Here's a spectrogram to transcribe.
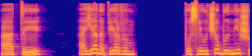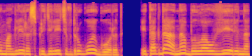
А ты? А я на первом. После учебы Мишу могли распределить в другой город, и тогда она была уверена,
